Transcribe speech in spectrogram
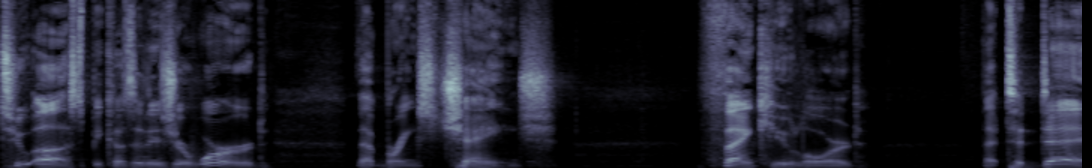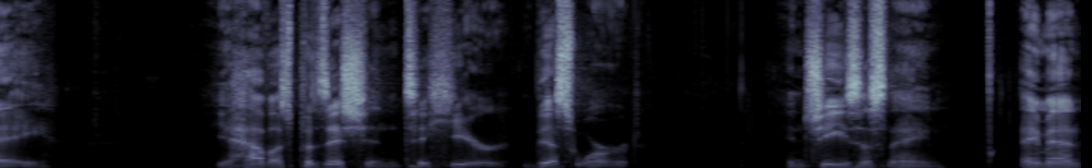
to us because it is your word that brings change. Thank you, Lord, that today you have us positioned to hear this word. In Jesus' name, amen.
